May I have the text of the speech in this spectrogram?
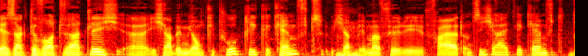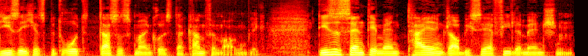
Der sagte wortwörtlich, äh, ich habe im Yom Kippur-Krieg gekämpft, ich mhm. habe immer für die Freiheit und Sicherheit gekämpft, die sehe ich jetzt bedroht, das ist mein größter Kampf im Augenblick. Dieses Sentiment teilen, glaube ich, sehr viele Menschen.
